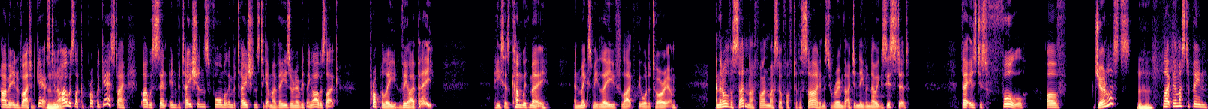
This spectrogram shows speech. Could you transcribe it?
I'm an invited guest. You know, I was like a proper guest. I, I was sent invitations, formal invitations to get my visa and everything. I was like properly VIP. He says, Come with me, and makes me leave like the auditorium. And then all of a sudden, I find myself off to the side in this room that I didn't even know existed. That is just full of journalists. hmm Like there must have been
